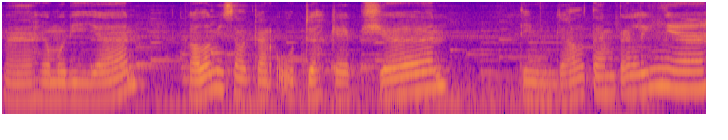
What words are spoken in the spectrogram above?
Nah, kemudian kalau misalkan udah caption, tinggal tempel linknya.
